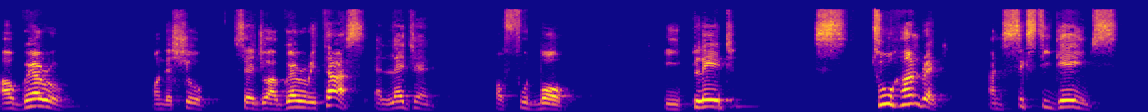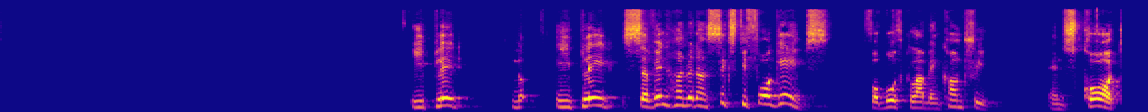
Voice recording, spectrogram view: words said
Aguero on the show. Sergio Aguero retires, a legend of football. He played 260 games. He played no, he played 764 games for both club and country and scored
